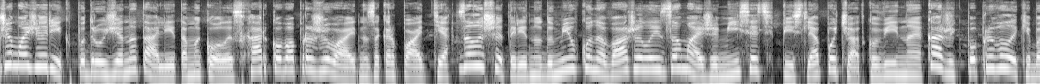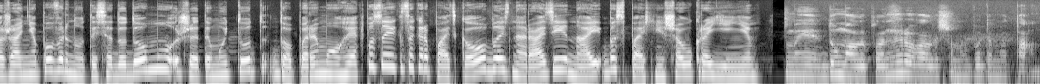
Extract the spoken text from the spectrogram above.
Вже майже рік подружжя Наталії та Миколи з Харкова проживають на Закарпатті. Залишити рідну домівку наважились за майже місяць після початку війни. кажуть, попри велике бажання повернутися додому, житимуть тут до перемоги. Поза як Закарпатська область наразі найбезпечніша в Україні. Ми думали, планували, що ми будемо там.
